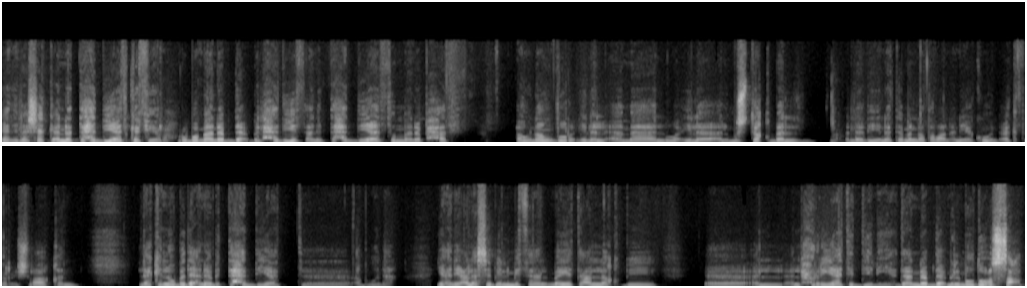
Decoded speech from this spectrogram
يعني لا شك أن التحديات كثيرة، ربما نبدأ بالحديث عن التحديات ثم نبحث أو ننظر إلى الآمال وإلى المستقبل نعم. الذي نتمنى طبعا أن يكون أكثر اشراقا. لكن لو بدأنا بالتحديات آه، أبونا، يعني على سبيل المثال ما يتعلق ب الحريات الدينية، دعنا نبدأ من الموضوع الصعب.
